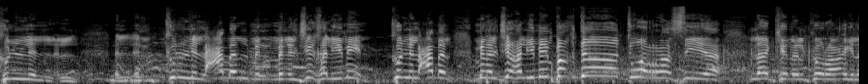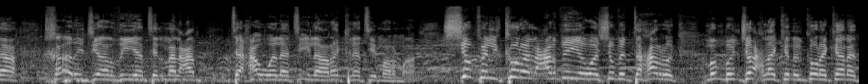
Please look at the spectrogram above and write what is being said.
كل ال ال ال ال كل العمل من من الجهة اليمين كل العمل من الجهة اليمين بغداد والراسية. لكن الكرة إلى خارج أرضية الملعب تحولت إلى ركلة مرمى. شوف الكرة العرضية وشوف التحرك من بنجاح لكن الكرة كانت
